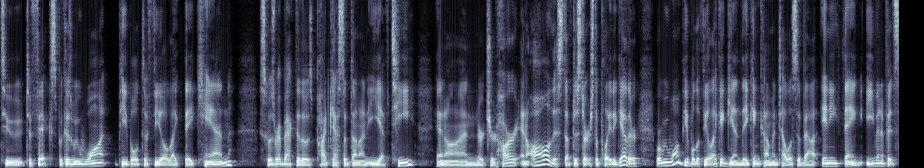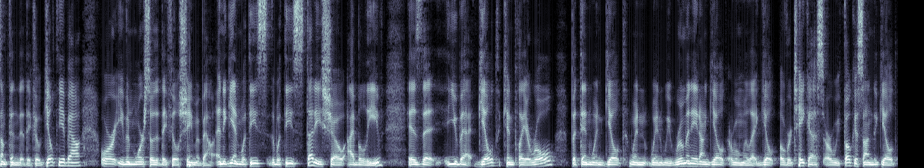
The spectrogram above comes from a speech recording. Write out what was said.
to to fix because we want people to feel like they can this goes right back to those podcasts I've done on EFT and on Nurtured Heart, and all of this stuff just starts to play together where we want people to feel like, again, they can come and tell us about anything, even if it's something that they feel guilty about, or even more so that they feel shame about. And again, what these what these studies show, I believe, is that you bet guilt can play a role, but then when guilt, when when we ruminate on guilt, or when we let guilt overtake us, or we focus on the guilt,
